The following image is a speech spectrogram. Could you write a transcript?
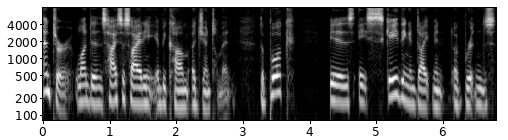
enter London's high society and become a gentleman. The book is a scathing indictment of Britain's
